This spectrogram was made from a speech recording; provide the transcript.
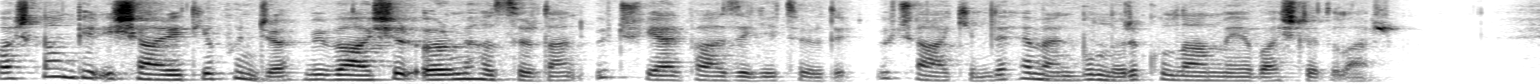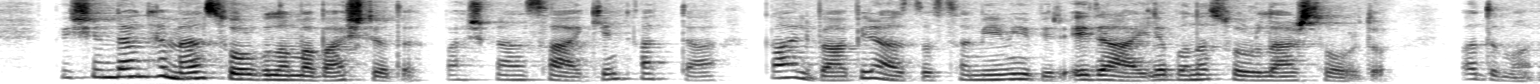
Başkan bir işaret yapınca mübaşir örme hasırdan üç yelpaze getirdi. Üç hakim de hemen bunları kullanmaya başladılar. Peşinden hemen sorgulama başladı. Başkan sakin hatta galiba biraz da samimi bir eda ile bana sorular sordu. Adımı,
